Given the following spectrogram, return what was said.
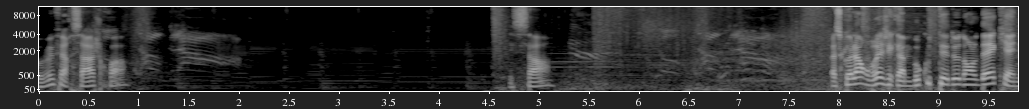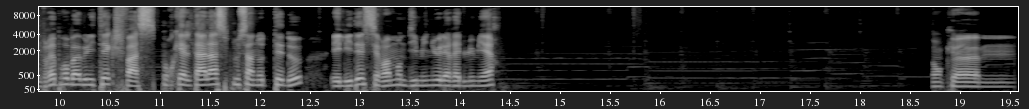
vaut mieux faire ça, je crois. Et ça. Parce que là, en vrai, j'ai quand même beaucoup de T2 dans le deck. Il y a une vraie probabilité que je fasse pour Keltalas plus un autre T2. Et l'idée, c'est vraiment de diminuer les raies de lumière. Donc, euh,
